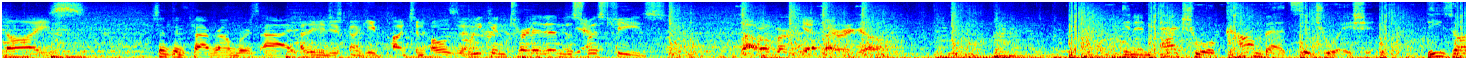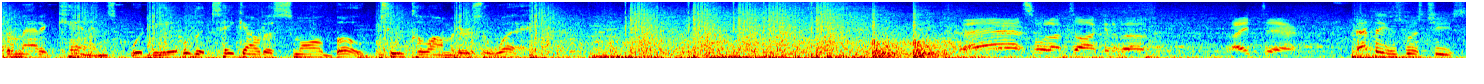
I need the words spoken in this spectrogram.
Nice. Something background burst eye. I think you're just gonna keep punching holes in We can turn it into Swiss cheese. Spiral burst, yeah. There we go. In an actual combat situation, these automatic cannons would be able to take out a small boat two kilometers away. That's what I'm talking about. Right there. That thing is Swiss cheese.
